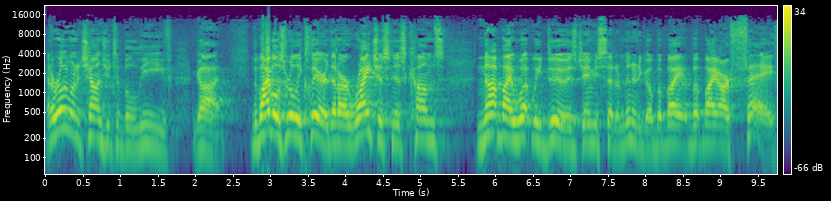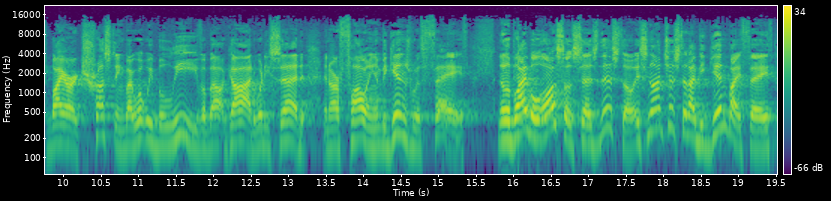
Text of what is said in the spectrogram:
And I really want to challenge you to believe God. The Bible is really clear that our righteousness comes not by what we do, as Jamie said a minute ago, but by, but by our faith, by our trusting, by what we believe about God, what He said, and our following. It begins with faith. Now, the Bible also says this, though. It's not just that I begin by faith,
